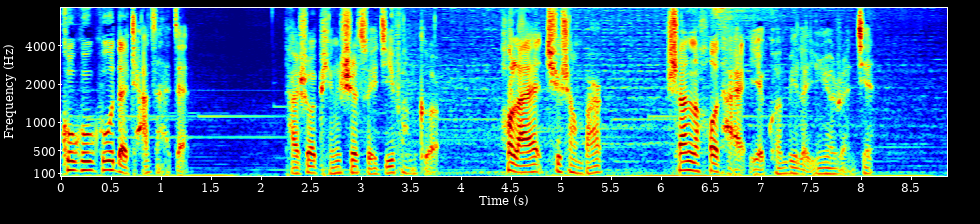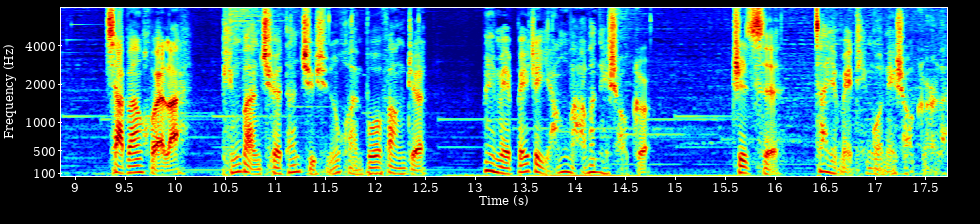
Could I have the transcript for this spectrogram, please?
咕咕咕的茶仔仔，他说平时随机放歌，后来去上班，删了后台也关闭了音乐软件。下班回来，平板却单曲循环播放着《妹妹背着洋娃娃》那首歌，至此再也没听过那首歌了。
